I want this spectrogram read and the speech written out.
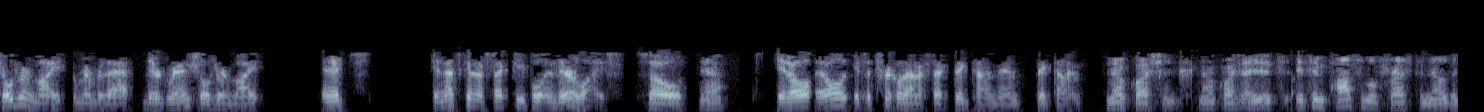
children might remember that, their grandchildren might, and it's and that's going to affect people in their life. So Yeah. it all it all it's a trickle down effect big time man big time No question. No question. It's it's impossible for us to know the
